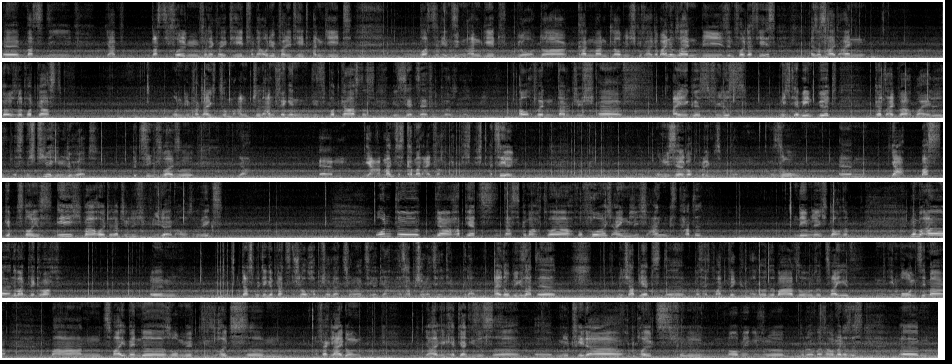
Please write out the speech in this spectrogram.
äh, was die, ja, was die Folgen von der Qualität, von der Audioqualität angeht. Was den Insinnen angeht, ja, da kann man, glaube ich, geteilter Meinung sein, wie sinnvoll das hier ist. Es ist halt ein Personal Podcast und im Vergleich zum An zu den Anfängen dieses Podcastes ist es jetzt sehr viel Personal. Auch wenn da natürlich äh, einiges, vieles nicht erwähnt wird, ganz einfach, weil es nicht hierhin gehört. Beziehungsweise, ja, ähm, ja, manches kann man einfach wirklich nicht erzählen, um nicht selber Probleme zu bekommen. So, ähm, ja, was gibt's Neues? Ich war heute natürlich wieder im Haus unterwegs. Und äh, ja, habe jetzt das gemacht, wovor ich eigentlich Angst hatte. Nämlich doch eine, eine, äh, eine Wand weggemacht. Ähm, das mit dem geplatzten Schlauch habe ich schon erzählt. Ja, das habe ich schon erzählt, ja, genau. Also, wie gesagt, äh, ich habe jetzt, äh, was heißt Wand weg? Also, da war so, so zwei im Wohnzimmer, waren zwei Wände, so mit Holzverkleidung. Ähm, ja, ihr kennt ja dieses äh, äh, Nutfederholz für norwegische oder was auch immer das ist. Ähm,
